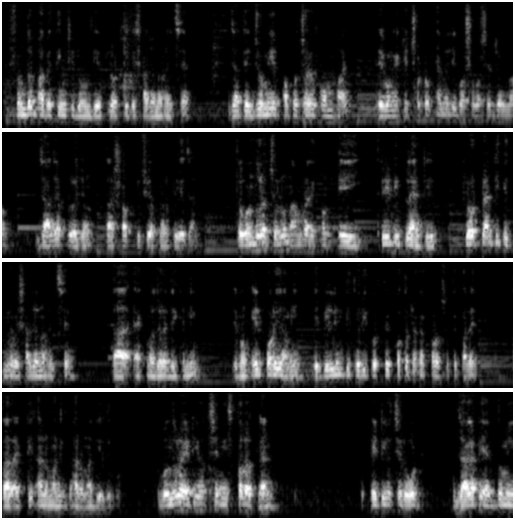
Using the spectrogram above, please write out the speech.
সুন্দরভাবে তিনটি রুম দিয়ে ফ্লোরটিকে সাজানো হয়েছে, যাতে জমির অপচয়ও কম হয় এবং একটি ছোট ফ্যামিলি বসবাসের জন্য যা যা প্রয়োজন তার সবকিছু আপনারা পেয়ে যান। তো বন্ধুরা, চলুন আমরা এখন এই থ্রি ডি প্ল্যানটির ফ্লোর প্ল্যানটিকে কীভাবে সাজানো হয়েছে তা এক নজরে দেখে নিই এবং এরপরে আমি এই বিল্ডিংটি তৈরি করতে কত টাকা খরচ হতে পারে তার একটি আনুমানিক ধারণা দিয়ে দেব। বন্ধুরা, এটি হচ্ছে নিস্তলার প্ল্যান এটি হচ্ছে রোড জায়গাটি একদমই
